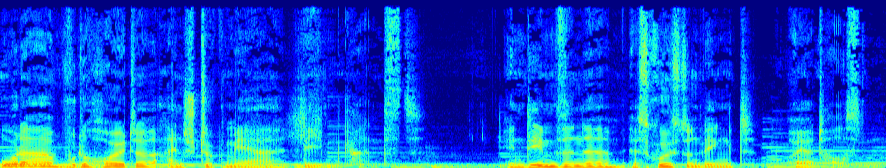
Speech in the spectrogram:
oder wo du heute ein Stück mehr lieben kannst. In dem Sinne, es grüßt und winkt, euer Thorsten.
